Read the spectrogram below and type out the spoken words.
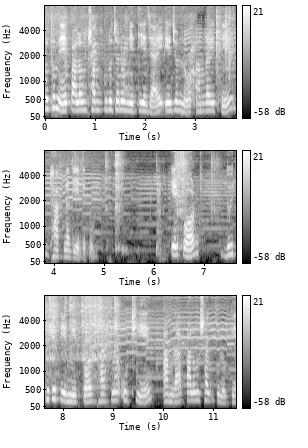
প্রথমে পালং শাকগুলো যেন নেতিয়ে যায়, এজন্য আমরা এতে ঢাকনা দিয়ে দেব। এরপর দুই থেকে তিন মিনিট পর ঢাকনা উঠিয়ে আমরা পালং শাকগুলোকে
